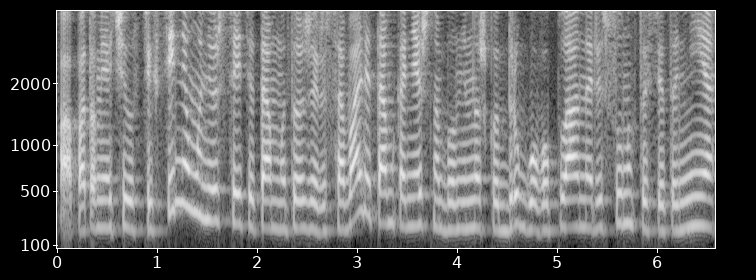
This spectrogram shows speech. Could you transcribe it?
А потом я училась в текстильном университете, там мы тоже рисовали. Там, конечно, был немножко другого плана рисунок, то есть это не,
